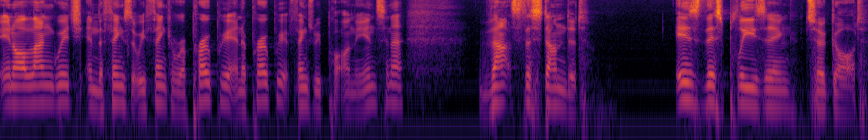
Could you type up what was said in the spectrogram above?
in our language, in the things that we think are appropriate and appropriate, things we put on the internet. That's the standard. Is this pleasing to God?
